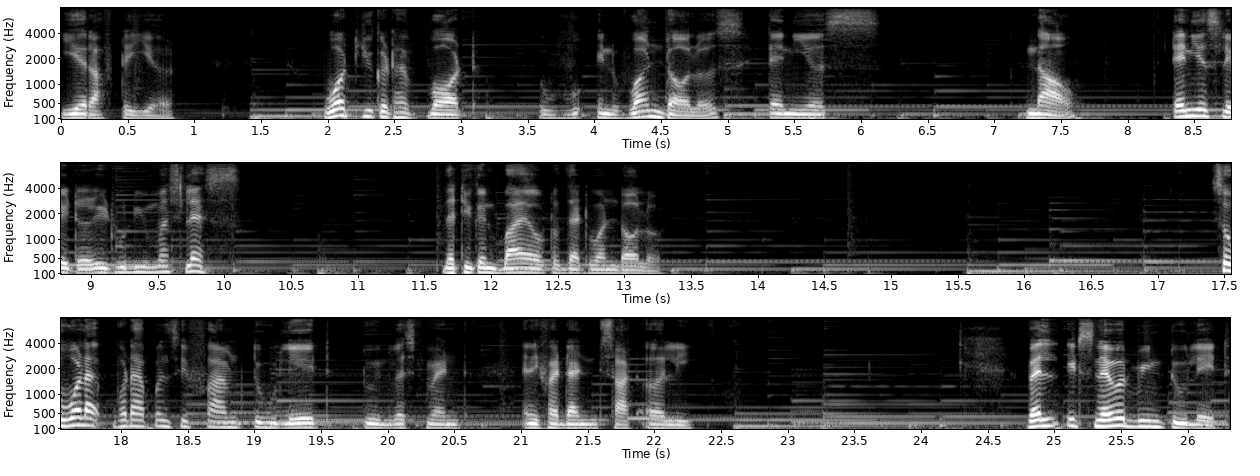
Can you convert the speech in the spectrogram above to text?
year after year. What you could have bought in $1 10 years now, 10 years later, it would be much less that you can buy out of that $1 so what what happens if i'm too late to investment and if i didn't start early? Well it's never been too late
